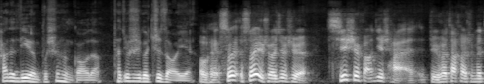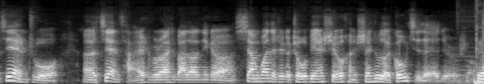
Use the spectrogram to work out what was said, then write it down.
它的利润不是很高的，它就是一个制造业。OK，所以所以说就是，其实房地产，比如说它和什么建筑、呃建材什么乱七八糟那个相关的这个周边是有很深度的勾结的，也就是说，对，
